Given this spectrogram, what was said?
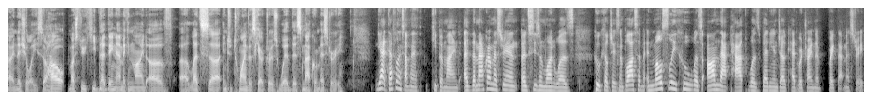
Uh, initially, so how much do you keep that dynamic in mind of uh, let's uh, intertwine those characters with this macro mystery? Yeah, definitely something to keep in mind. Uh, the macro mystery in uh, season one was who killed Jason Blossom, and mostly who was on that path was Betty and Jughead were trying to break that mystery.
